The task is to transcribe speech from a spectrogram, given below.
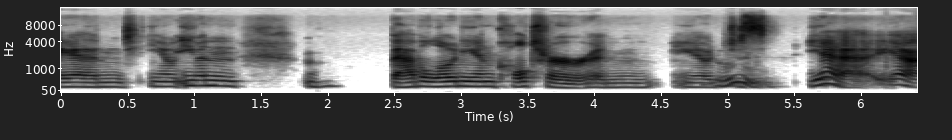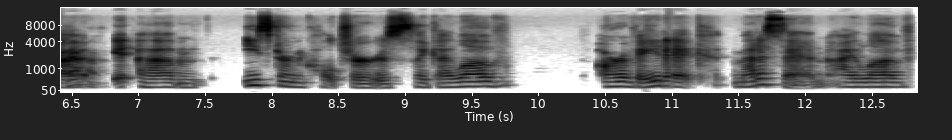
and you know even Babylonian culture and you know Ooh. just yeah, yeah. yeah. It, um, Eastern cultures. Like I love Ayurvedic medicine. I love,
